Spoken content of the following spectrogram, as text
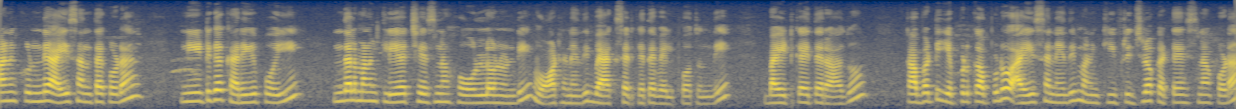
మనకు ఉండే ఐస్ అంతా కూడా నీట్గా కరిగిపోయి ఇందులో మనం క్లియర్ చేసిన హోల్లో నుండి వాటర్ అనేది బ్యాక్ సైడ్కి అయితే వెళ్ళిపోతుంది. బయటకు అయితే రాదు. కాబట్టి ఎప్పటికప్పుడు ఐస్ అనేది మనకి ఫ్రిడ్జ్లో కట్టేసినా కూడా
